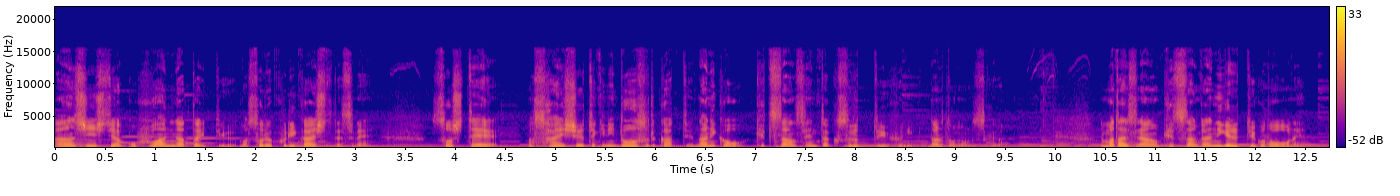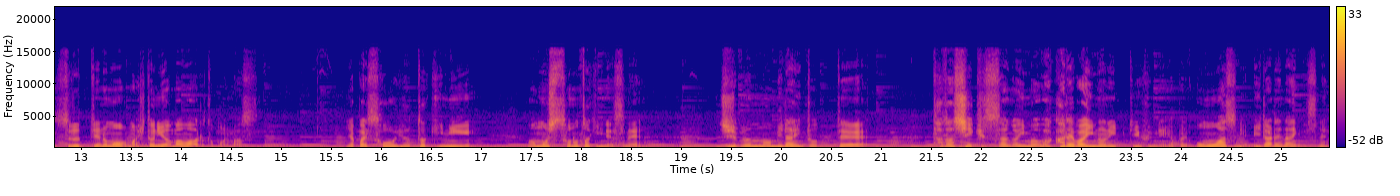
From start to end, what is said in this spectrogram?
安心してはこう不安になったりっていう、まあ、それを繰り返してですねそしてま最終的にどうするかっていう何かを決断選択するっていうふうになると思うんですけど。またですねあの決断から逃げるっていうことをねするっていうのも、まあ、人にはままあると思います。やっぱりそういう時に、まあ、もしその時にですね自分の未来にとって正しい決断が今分かればいいのにっていうふうにやっぱり思わずにいられないんですね。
